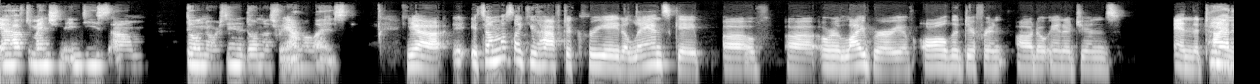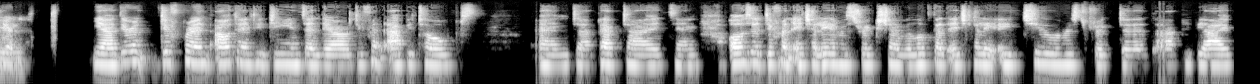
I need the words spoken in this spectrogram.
I have to mention in these um, donors in the donors we analyzed. Yeah, it's almost like you have to create a landscape of uh, or a library of all the different autoantigens and the timing. Yeah, there, yeah, there are different autoantigens and there are different epitopes and uh, peptides and also different HLA restriction. We looked at HLA-A2 restricted uh, PPI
